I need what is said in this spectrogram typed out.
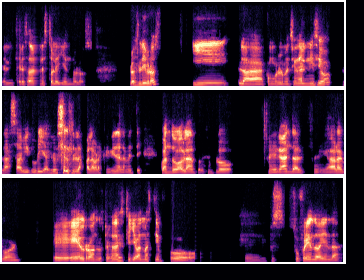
el interesado en esto leyendo los, los libros. Y la, como lo mencioné al inicio, la sabiduría, creo que es la palabra que viene a la mente cuando hablan, por ejemplo, eh, Gandalf, eh, Aragorn, eh, Elrond, los personajes que llevan más tiempo pues, sufriendo ahí en la,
